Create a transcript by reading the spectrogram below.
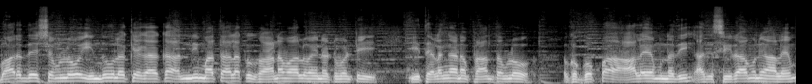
భారతదేశంలో హిందువులకే కాక అన్ని మతాలకు ఆనవాలు అయినటువంటి ఈ తెలంగాణ ప్రాంతంలో ఒక గొప్ప ఆలయం ఉన్నది. అది శ్రీరాముని ఆలయం.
